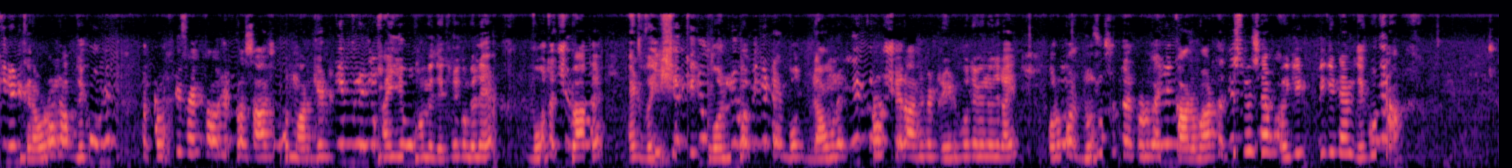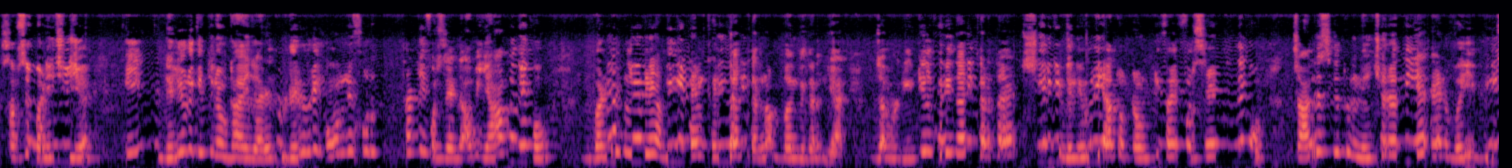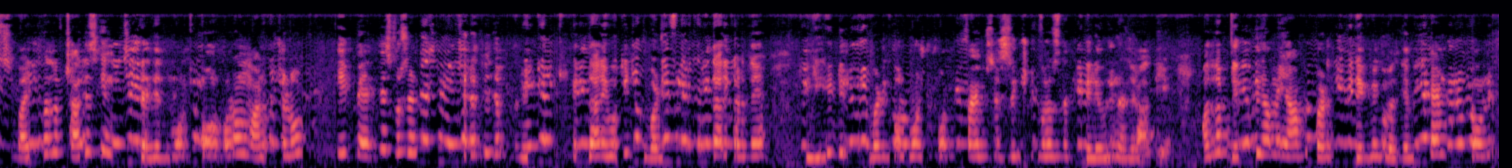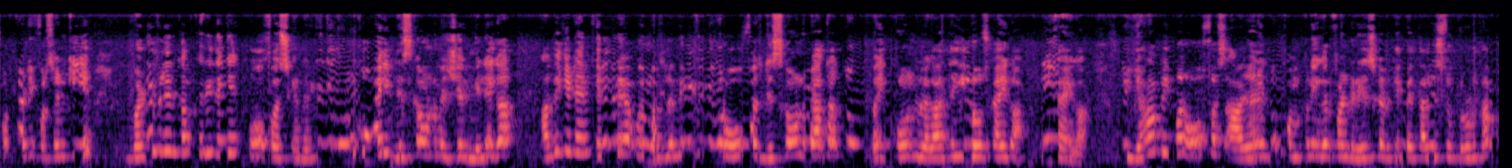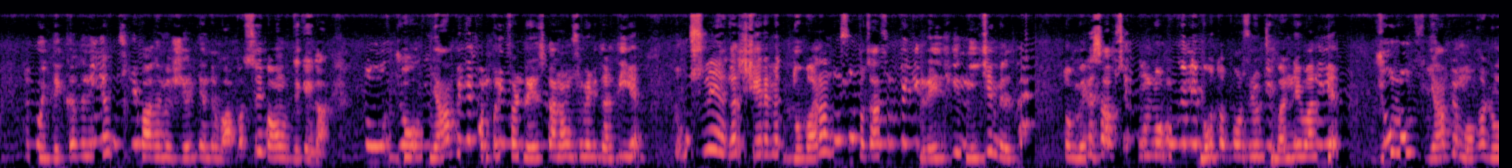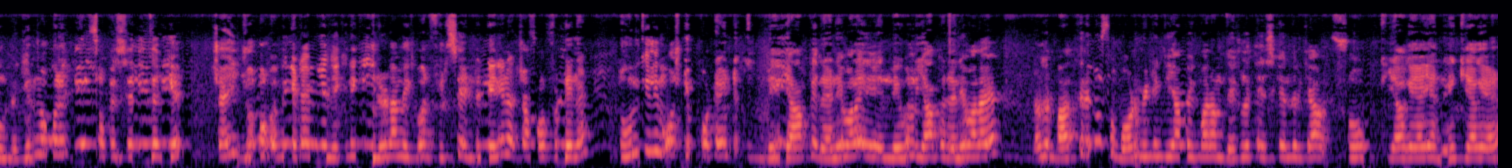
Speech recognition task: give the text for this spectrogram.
आप देखोगे तो ट्वेंटी फाइव थाउज़ेंड प्लस आज मार्केट की जो हाई है, वो हमें देखने को मिले हैं। बहुत अच्छी बात है। एंड वही शेयर की जो वॉल्यूम अभी के टाइम बहुत डाउन है, एक करोड़ शेयर आज ट्रेड होते हुए नज़र आई और ऊपर दो सौ सत्तर करोड़ का ये कारोबार था, जिसमें से आप अभी के टाइम देखोगे ना, सबसे बड़ी चीज़ है कि डिलीवरी कितने उठाई जा रही है। तो delivery only for thirty percent अब यहाँ पे देखो बड़े प्लेयर ने अभी के खरीदारी करना बंद कर दिया है। जब रिटेल खरीदारी करता है शेयर की डिलीवरी या तो ट्वेंटी फाइव परसेंट देखो, चालीस की तो नीचे रहती है एंड वही बीस बाईस मतलब चालीस के नीचे ही रहती है। और मान के चलो कि पैंतीस है। की खरीदारी होती है, जो बड़े प्लेयर खरीदारी करते हैं तो यही डिलीवरी बढ़ ऑलमोस्ट फोर्टी फाइव से सिक्सटी परसेंट तक की डिलीवरी नज़र आती है। मतलब डिलीवरी हमें यहाँ पे बढ़ती हुई देखने को मिलती है। ओनली थर्टी परसेंट की है। बड़े प्लेयर कब खरीदेंगे वो फ़र्स्ट के अंदर क्योंकि उनको भाई डिस्काउंट में शेयर मिलेगा। अभी के टाइम खरीदने का कोई मतलब नहीं क्योंकि ऑफ़र डिस्काउंट पे आता तो भाई कौन लगाते? ही रोज खाएगा, नहीं खाएगा। तो यहाँ पे ऑफर्स आ जाए तो कंपनी अगर फंड रेज करती है पैंतालीस सौ करोड़ का कोई दिक्कत नहीं है, उसके बाद हमें शेयर के अंदर वापस से बाउंस दिखेगा? तो जो यहाँ पे कंपनी फंड रेज का अनाउंसमेंट करती है तो उसमें अगर शेयर में दोबारा दो सौ पचास रुपए की रेंज के नीचे मिलता है तो मेरे हिसाब से उन लोगों के लिए बहुत अपॉर्चुनिटी बनने वाली है। जो लोग यहाँ पे मौका ढूंढ रहे हैं, जिन लोगों ने तीन सौ पे सेलिंग करी है, चाहे जो लोग अभी के टाइम ये देखने की में एक बार फिर से एंटर लेने अच्छा प्रॉफिट लेना है तो उनके लिए मोस्ट इम्पोर्टेंट यहाँ पे रहने वाला है लेवल यहाँ पे रहने वाला है। अगर बात करें दोस्तों बोर्ड मीटिंग की यहाँ पे एक बार हम देख लेते हैं, इसके अंदर क्या शो किया गया है या नहीं किया गया है।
